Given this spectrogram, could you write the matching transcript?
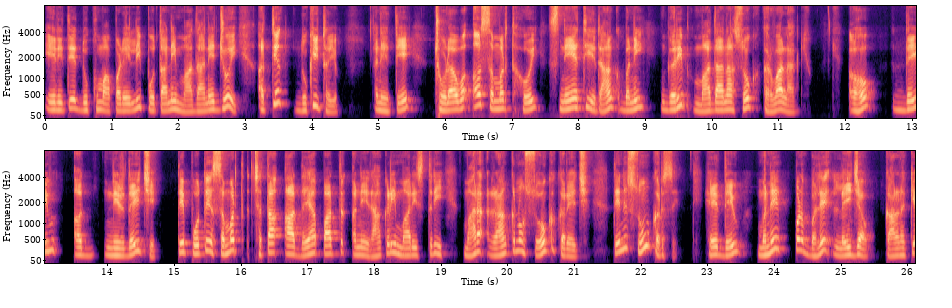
એ રીતે દુઃખમાં પડેલી પોતાની માદાને જોઈ અત્યંત દુઃખી થયો અને તે છોડાવવા અસમર્થ હોઈ સ્નેહથી રાંક બની ગરીબ માદાના શોક કરવા લાગ્યો. અહો, દૈવ નિર્દય છે. તે પોતે સમર્થ છતાં આ દયાપાત્ર અને રાંકડી મારી સ્ત્રી મારા રાંકનો શોક કરે છે. તેને શું કરશે? હે દેવ, મને પણ ભલે લઈ જાઓ, કારણ કે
